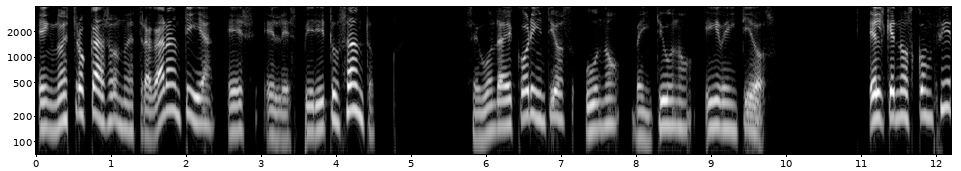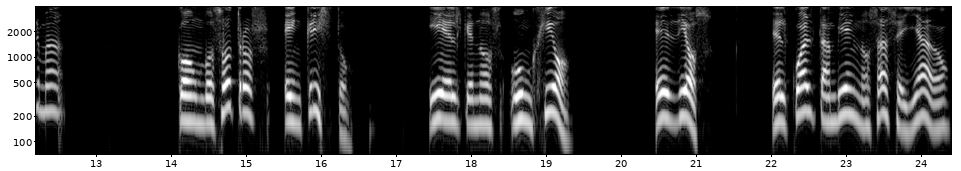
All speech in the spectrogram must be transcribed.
En nuestro caso, nuestra garantía es el Espíritu Santo. Segunda de Corintios 1, 21 y 22. El que nos confirma con vosotros en Cristo y el que nos ungió es Dios, el cual también nos ha sellado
